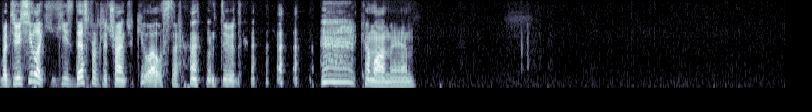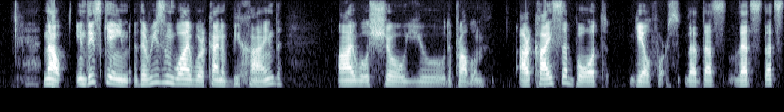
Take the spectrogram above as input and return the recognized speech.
But do you see, like, he's desperately trying to kill Alistar? Dude. Come on, man. Now, in this game, the reason why we're kind of behind, I will show you the problem. Arkaisa bought Gale Force. That that's that's that's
